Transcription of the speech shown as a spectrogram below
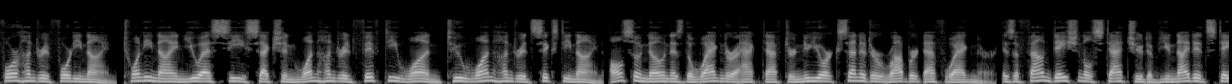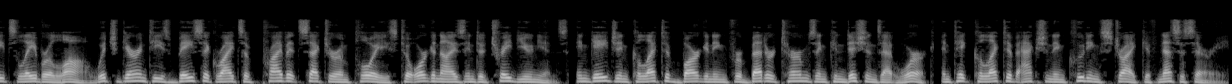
449 29 U.S.C. Section 151-169 also known as the Wagner Act after New York Senator Robert F. Wagner is a foundational statute of United States labor law which guarantees basic rights of private sector employees to organize into trade unions, engage in collective bargaining for better terms and conditions at work, and take collective action including strike if necessary.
